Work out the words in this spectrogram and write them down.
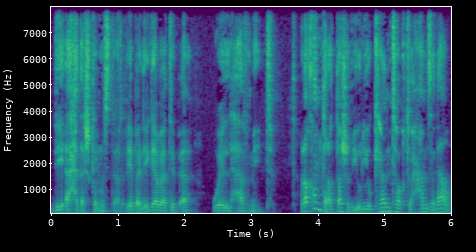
دي أحد أشكال المستقبل. يبقى الإجابة تبقى will have met رقم 13 بيقول you can talk to حمزة now.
